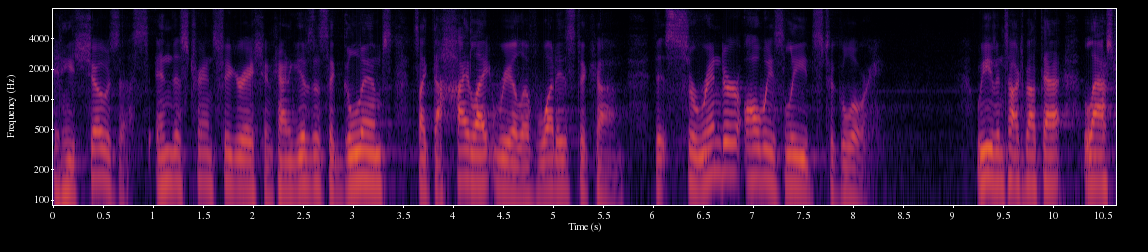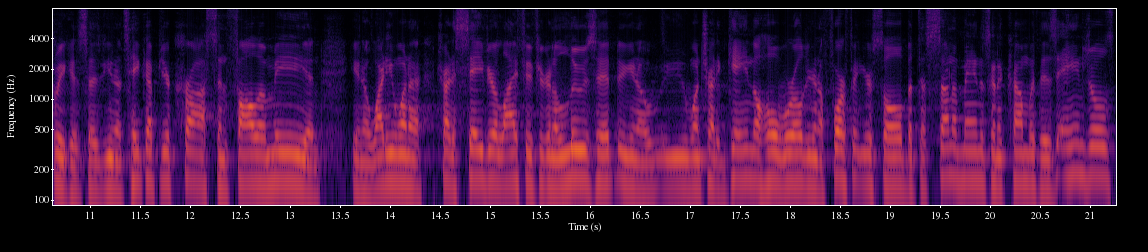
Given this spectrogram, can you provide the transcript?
And he shows us in this transfiguration, kind of gives us a glimpse. It's like the highlight reel of what is to come. That surrender always leads to glory. We even talked about that last week. It says, you know, take up your cross and follow me. And, you know, why do you want to try to save your life if you're going to lose it? You know, you want to try to gain the whole world, you're going to forfeit your soul. But the Son of Man is going to come with his angels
